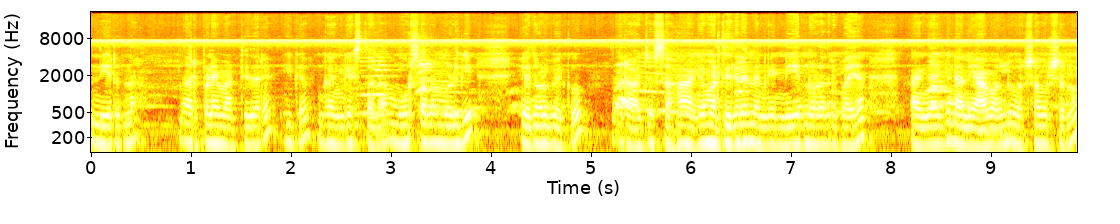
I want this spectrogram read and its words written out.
ನೀರನ್ನು ಅರ್ಪಣೆ ಮಾಡ್ತಿದ್ದಾರೆ. ಈಗ ಗಂಗೆ ಸ್ಥಳ, ಮೂರು ಸಲ ಮುಳುಗಿ ಎದೊಳ್ಬೇಕು ರಾಜು ಸಹ ಹಾಗೆ ಮಾಡ್ತಿದ್ದಾರೆ. ನನಗೆ ನೀರು ನೋಡಿದ್ರೆ ಭಯ. ಹಾಗಾಗಿ ನಾನು ಯಾವಾಗಲೂ ವರ್ಷ ವರ್ಷವೂ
